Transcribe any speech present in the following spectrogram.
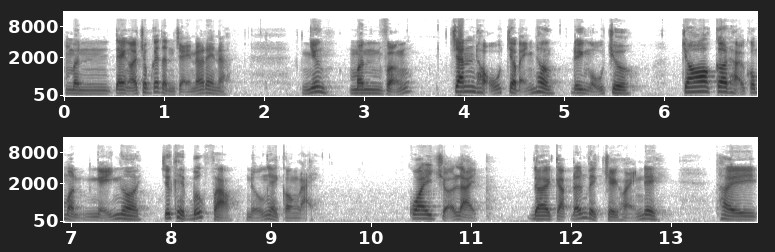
Mình đang ở trong cái tình trạng đó đây nè. Nhưng mình vẫn tranh thủ cho bản thân đi ngủ trưa, cho cơ thể của mình nghỉ ngơi trước khi bước vào nửa ngày còn lại. Quay trở lại, đề cập đến việc trì hoãn đi, thì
